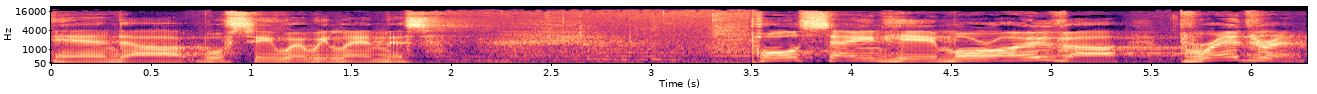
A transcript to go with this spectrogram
and uh, we'll see where we land this. Paul's saying here, Moreover, brethren,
